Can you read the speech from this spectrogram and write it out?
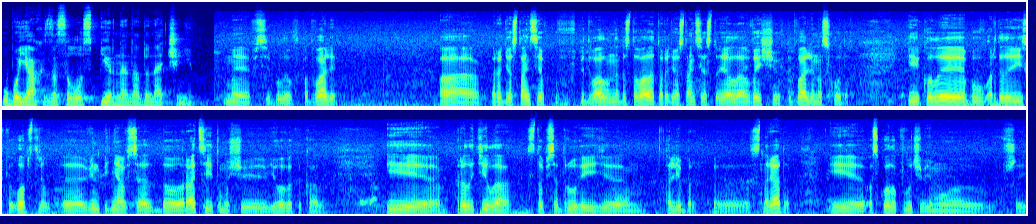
у боях за село Спірне на Донеччині. Ми всі були в підвалі, а радіостанція в підвал не доставала, то радіостанція стояла вище в підвалі на сходах. І коли був артилерійський обстріл, е, він піднявся до рації, тому що його викликали. І прилетіла 152-й е, калібр е, снаряда, і осколок влучив йому в шию.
